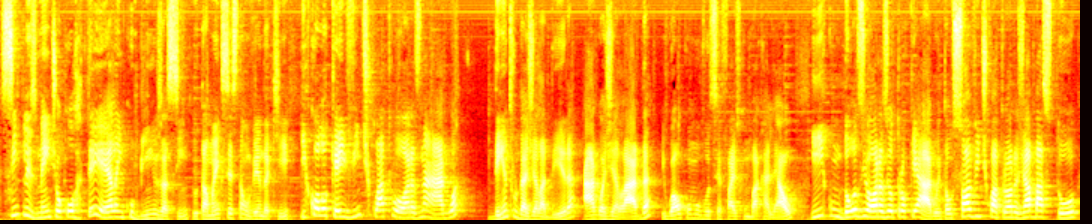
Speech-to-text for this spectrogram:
Simplesmente eu cortei ela em cubinhos assim, do tamanho que vocês estão vendo aqui, e coloquei 24 horas na água dentro da geladeira, água gelada, igual como você faz com bacalhau, e com 12 horas eu troquei a água. Então só 24 horas já bastou,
